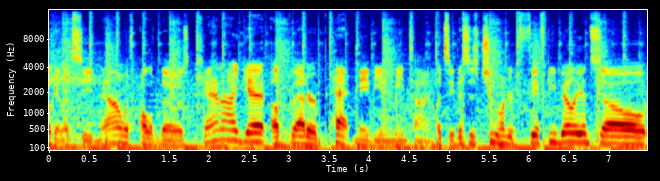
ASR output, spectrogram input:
Okay, let's see. Now with all of those, can I get a better pet maybe in the meantime? Let's see. This is 250 billion, so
